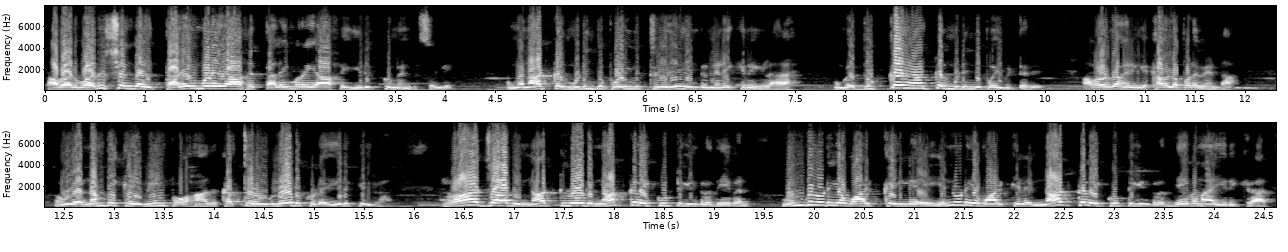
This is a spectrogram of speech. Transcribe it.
அவர் வருஷங்கள் தலைமுறையாக தலைமுறையாக இருக்கும் என்று சொல்லி. உங்க நாட்கள் முடிந்து போய்விட்டது என்று நினைக்கிறீங்களா? உங்க துக்க நாட்கள் முடிந்து போய்விட்டது. அவ்வளவுதான் நீங்க கவலைப்பட வேண்டாம். உங்க நம்பிக்கை வீண் போகாது. கர்த்தர் உங்களோடு கூட இருக்கின்றார். ராஜாவின் நாட்களோடு நாட்களை கூட்டுகின்ற தேவன் உங்களுடைய வாழ்க்கையிலே என்னுடைய வாழ்க்கையிலே நாட்களை கூட்டுகின்ற தேவனாய் இருக்கிறார்.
